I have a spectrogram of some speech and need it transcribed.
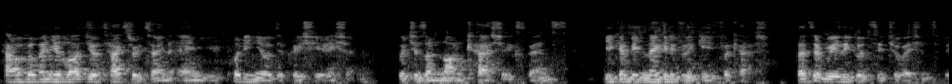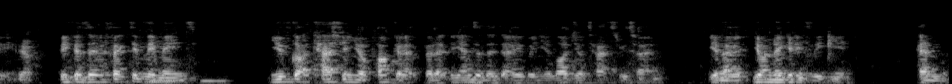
However, when you lodge your tax return and you put in your depreciation, which is a non cash expense, you can be negatively geared for cash. That's a really good situation to be in. Yeah. Because it effectively means you've got cash in your pocket, but at the end of the day, when you lodge your tax return, you know, you're negatively geared. And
